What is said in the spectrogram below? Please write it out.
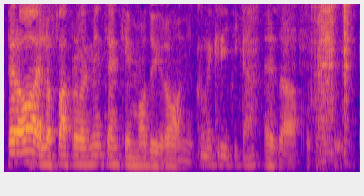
però eh, lo fa probabilmente anche in modo ironico. Come critica? Esatto, come critica.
